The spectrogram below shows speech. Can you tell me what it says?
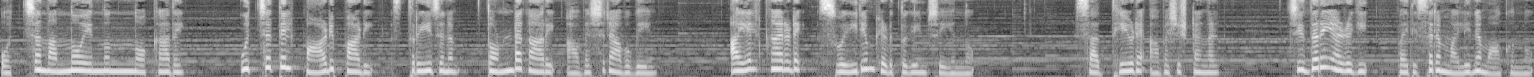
ഒച്ച നന്നോ എന്നൊന്നും നോക്കാതെ ഉച്ചത്തിൽ പാടിപ്പാടി സ്ത്രീജനം തൊണ്ടകാറി അവശരാവുകയും അയൽക്കാരുടെ സ്വൈര്യം കെടുത്തുകയും ചെയ്യുന്നു. സദ്യയുടെ അവശിഷ്ടങ്ങൾ ചിതറിയഴുകി പരിസരം മലിനമാക്കുന്നു.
